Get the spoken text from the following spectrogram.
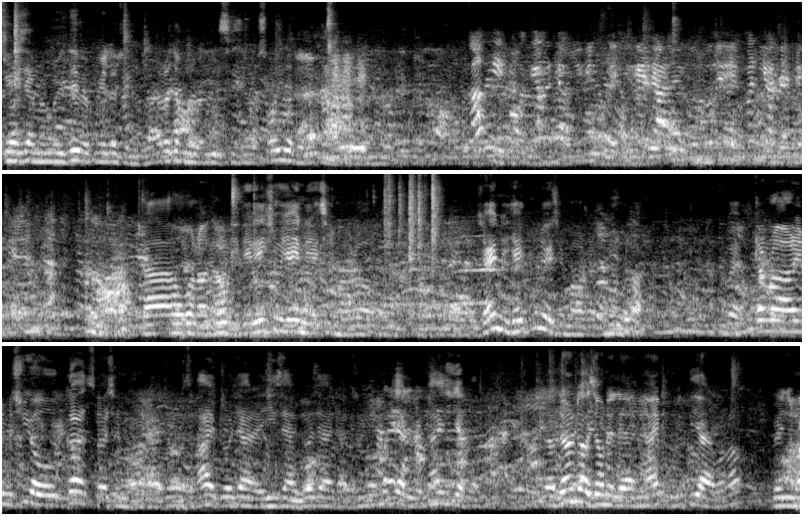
ပြောစရာ memory တွေပဲ create လုပ်ချင်တယ်အဲ့တော့ကျွန်တော်ဒီ season ကို sorry ရတယ်လက်ခံပါတယ်နောက်ပြီးတော့တရားတရားဒီနေ့တွေဖြစ်ကြတယ်လို့ဒီမှတ်ရချက်ဖြစ်ခဲ့တယ်နော်ဒါဟိုကတော့ကျွန်တော်ဒီ dating show ရိုက်နေတဲ့အချိန်မှာတော့ရိုက်နေရိုက်ကူးနေတဲ့အချိန်မှာတော့ဒါမျိုးပေါ့ ကင်မရာတွေမရှိတော့ဘူး cut ဆိုတဲ့အချိန်မှာဒါကျွန်တော်စကားပြောကြတယ်ရီးစားပြောကြတယ်ဒါဒီလိုမတရားတွေအများကြီးရှိရပေါ့ဒါကျွန်တော်ကြောင့်လည်းအများကြီးပုံပြီးသိရတယ်ပေါ့နော်ဘယ်ညီမ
